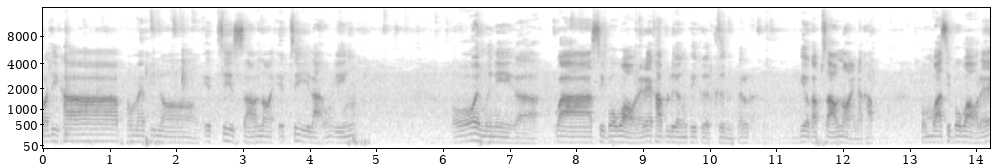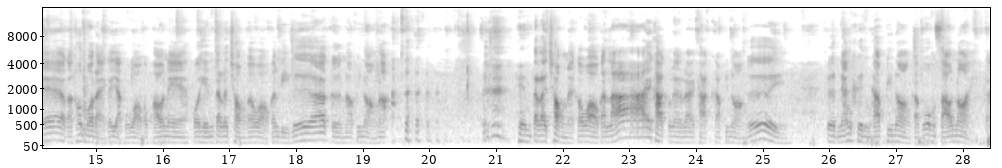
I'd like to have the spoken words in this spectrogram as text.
วัสดีครับพ่อแม่พี่น้อง FC สาวน้อย FC อีหลาองอิง โอ้ย มือนี้ก็ว่าสิบเวาได้ได้ครับ เรื่องที่เกิดขึ้นเกี่ยวกับสาวหน่อยนะครับ ผมว่าสิบเวาแล้วก็ทนบ่ได้ก็อยากว้ากับเขาแน่พอเห็นแต่ละช่องก็ว้ากันดีเลือเกินเนาะพี่น้องเนาะเห็นแต่ละช่องเนี่ยก็ว้ากันหลายคักเลยหลายคักครับพี่น้องเอ้ย เกิดยังขึ้นครับพี่น้องกับวงสาวหน่อยก็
